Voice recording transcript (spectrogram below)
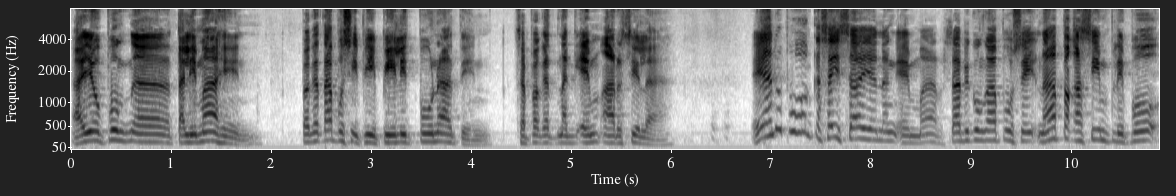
ayaw pong ah, talimahin, pagkatapos ipipilit po natin, sapagkat nag-MR sila, eh ano po ang kasaysayan ng MR? Sabi ko nga po, sa, napakasimple po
